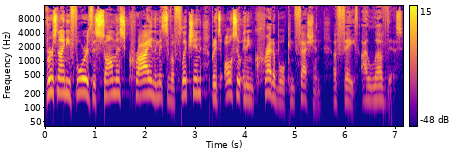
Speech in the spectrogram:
Verse 94 is the psalmist's cry in the midst of affliction, but it's also an incredible confession of faith. I love this.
